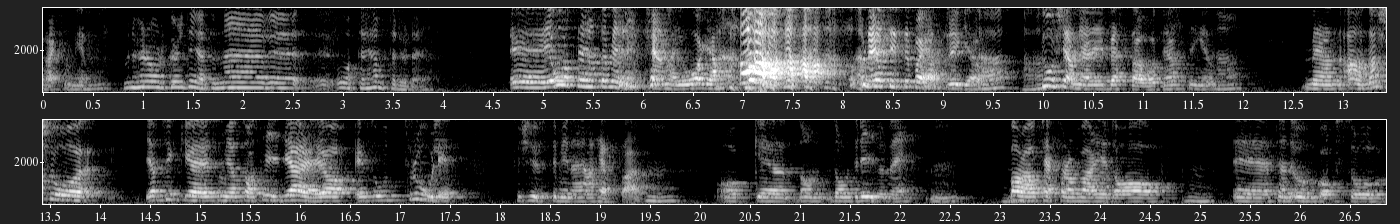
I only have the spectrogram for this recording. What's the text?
verksamhet. Men hur orkar du det? Alltså när eh, återhämtar du dig? Eh, jag återhämtar mig när jag tränar yoga. och när jag sitter på hästryggen. Ja. Då känner jag det bästa återhämtningen. Ja. Men annars så, jag tycker som jag sa tidigare, jag är så otroligt förtjust i mina hästar. Mm. Och eh, de, de driver mig. Bara att träffa dem varje dag och Mm. eh, sen umgås och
